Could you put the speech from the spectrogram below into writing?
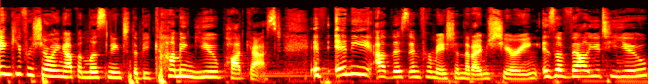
Thank you for showing up and listening to the Becoming You podcast. If any of this information that I'm sharing is of value to you,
